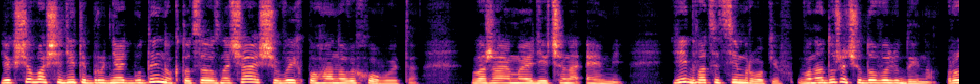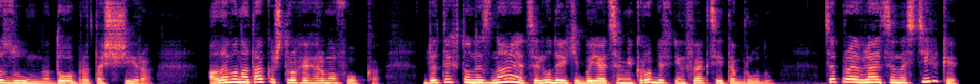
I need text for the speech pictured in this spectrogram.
Якщо ваші діти бруднять будинок, то це означає, що ви їх погано виховуєте, вважає моя дівчина Еммі. Їй 27 років. Вона дуже чудова людина, розумна, добра та щира. Але вона також трохи гермофобка. Для тих, хто не знає, це люди, які бояться мікробів, інфекцій та бруду. Це проявляється настільки,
